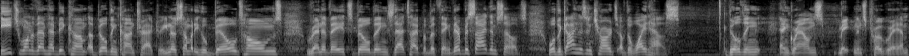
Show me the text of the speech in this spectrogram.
each one of them had become a building contractor. You know, somebody who builds homes, renovates buildings, that type of a thing. They're beside themselves. Well, the guy who's in charge of the White House, building and grounds maintenance program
